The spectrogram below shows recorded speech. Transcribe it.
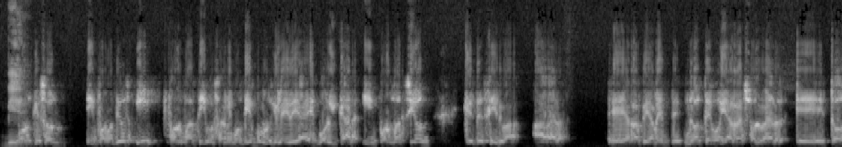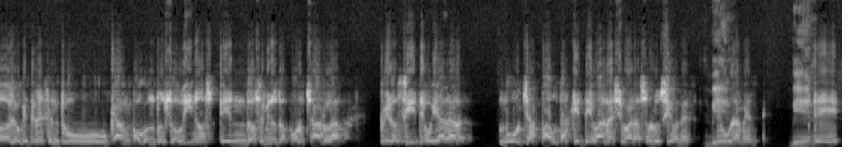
Bien. Porque son informativos y formativos al mismo tiempo, porque la idea es volcar información que te sirva. A ver, eh, rápidamente, no te voy a resolver eh, todo lo que tenés en tu campo con tus ovinos en 12 minutos por charla, pero sí te voy a dar muchas pautas que te van a llevar a soluciones, seguramente. Bien. Eh,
